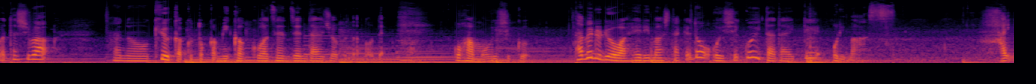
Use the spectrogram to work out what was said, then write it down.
私はあの嗅覚とか味覚は全然大丈夫なのでご飯も美味しく食べる量は減りましたけど美味しくいただいております。はい。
